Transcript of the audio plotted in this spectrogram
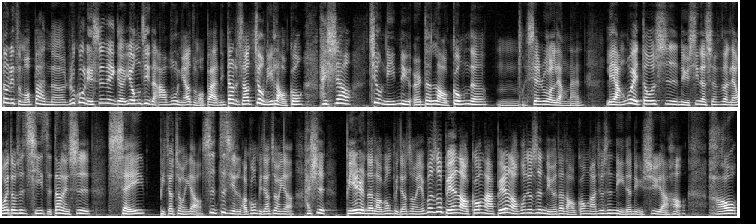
到底怎么办呢？如果你是那个拥挤的阿布，你要怎么办？你到底是要救你老公，还是要救你女儿的老公呢？嗯，陷入了两难。两位都是女性的身份，两位都是妻子，到底是谁比较重要？是自己的老公比较重要，还是别人的老公比较重要？也不能说别人老公啊，别人老公就是女儿的老公啊，就是你的女婿啊，哈。好，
